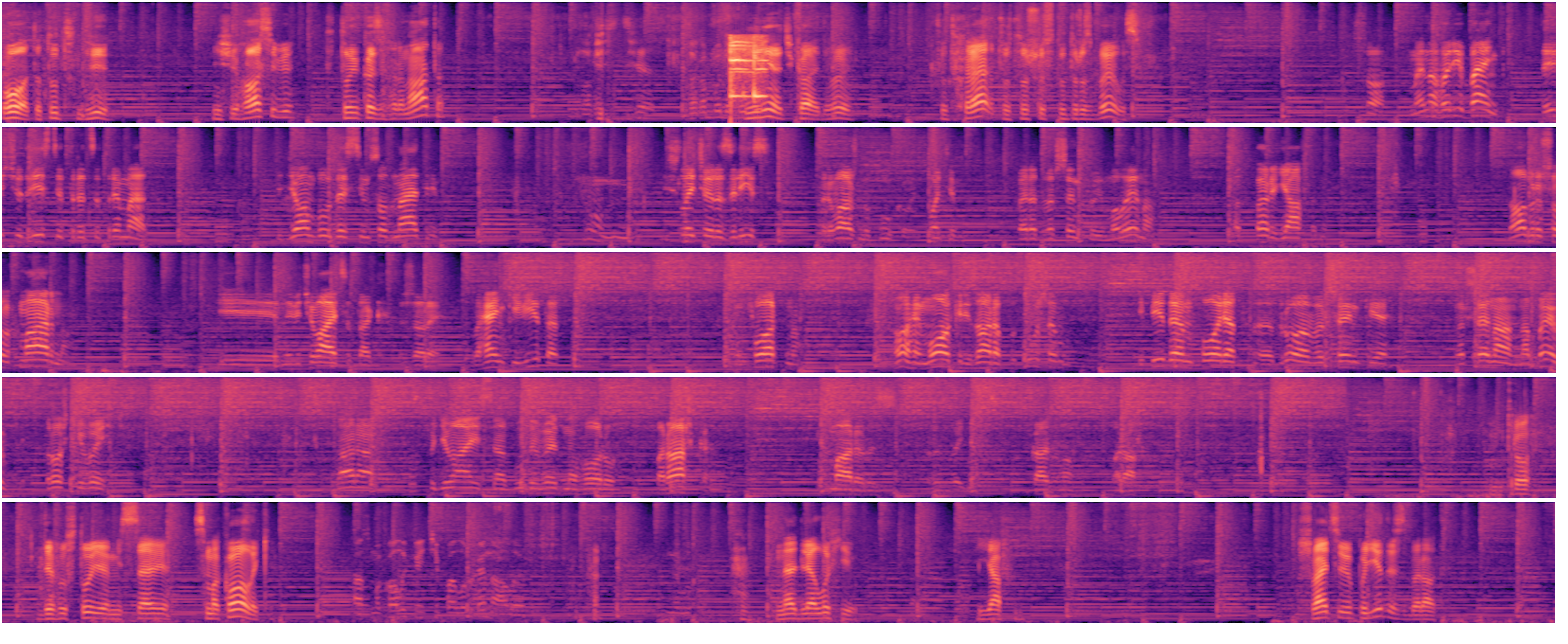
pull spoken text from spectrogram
О, то тут дві. Ніфіга собі, тут то якась граната. Піздець. Ні, ні, чекай, диви. Тут хре, тут, тут щось тут розбилося. Що, ми на горі Беньки, 1233 метри. Підйом був десь 700 метрів. Ну, йшли через ліс, переважно буковий. Потім перед вершинкою малина, а тепер яфина. Добре, що хмарно. І не відчувається так жари. Легенький вітер, комфортно. Ноги мокрі, зараз посушимо. І підемо поряд е, друга вершинки, вершина набивки, трошки вище. Зараз, сподіваюся, буде видно гору Парашка. Хмари роз, розвидняться. Покажу вам Парашку. Дмитро дегустує місцеві смаколики. А смаколики типа лохина, але не лохина. Не для лохів. Яфно. Швецію поїдеш збирати?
